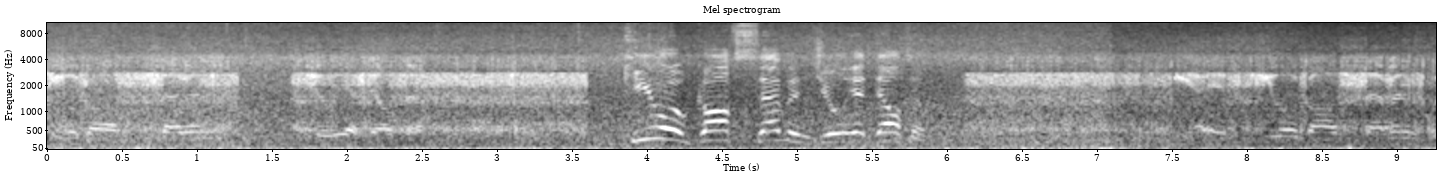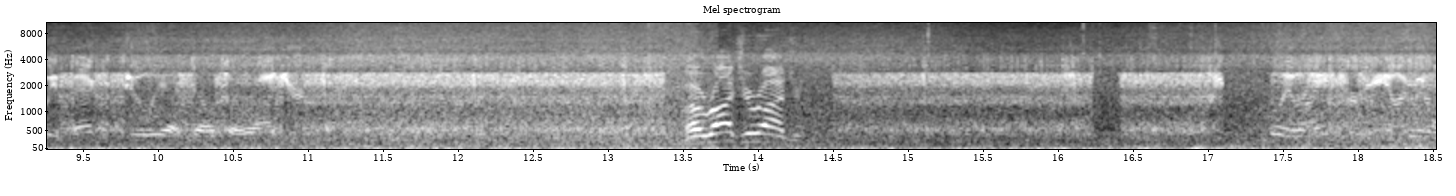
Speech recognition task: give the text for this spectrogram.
Kilo Golf 7, Juliet Delta. Kilo Golf 7, Juliet Delta. Yeah, it's Kilo Golf 7, Quebec, Juliet Delta, Roger. Uh, roger, roger. Really late for me. I'm in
